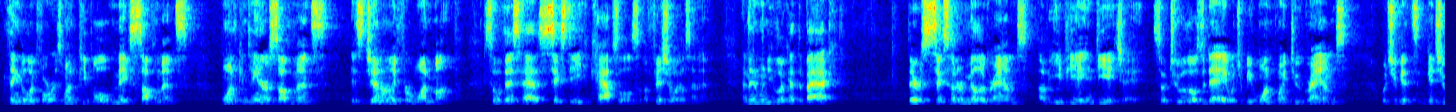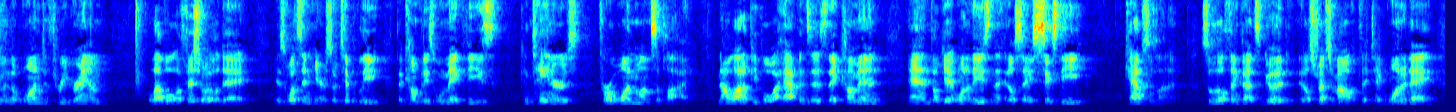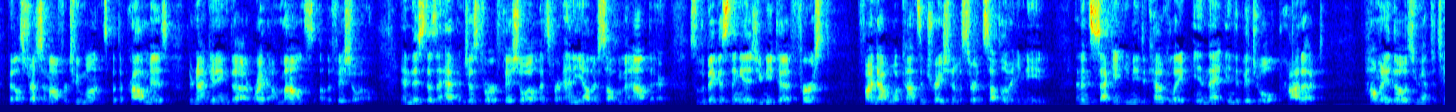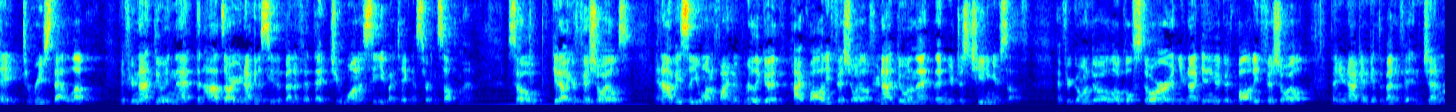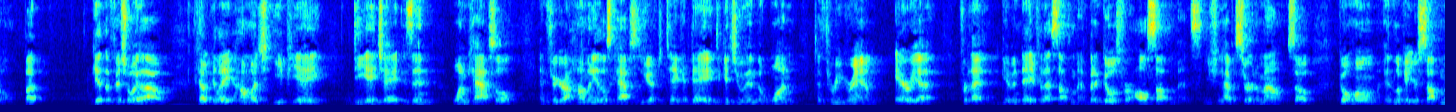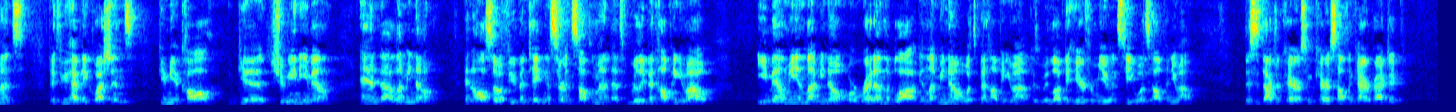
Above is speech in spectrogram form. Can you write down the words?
thing to look for is when people make supplements, one container of supplements is generally for one month. So this has 60 capsules of fish oils in it. And then when you look at the back, there's 600 milligrams of EPA and DHA. So two of those a day, which would be 1.2 grams, which you get, gets you in the 1 to 3 gram level of fish oil a day, is what's in here. So typically, the companies will make these containers for a one month supply. Now, a lot of people, what happens is they come in and they'll get one of these and it'll say 60 capsules on it. So they'll think that's good, it'll stretch them out. If they take one a day, that'll stretch them out for two months. But the problem is they're not getting the right amounts of the fish oil. And this doesn't happen just for fish oil, it's for any other supplement out there. So the biggest thing is you need to first find out what concentration of a certain supplement you need, and then second, you need to calculate in that individual product how many of those you have to take to reach that level. If you're not doing that, then odds are you're not going to see the benefit that you want to see by taking a certain supplement. So get out your fish oils, and obviously you want to find a really good, high quality fish oil. If you're not doing that, then you're just cheating yourself. If you're going to a local store and you're not getting a good quality fish oil, then you're not going to get the benefit in general. But get the fish oil out, calculate how much EPA, DHA is in one capsule, and figure out how many of those capsules you have to take a day to get you in the 1 to 3 gram area for that given day for that supplement. But it goes for all supplements. You should have a certain amount. So go home and look at your supplements. And if you have any questions, give me a call, get, shoot me an email, and uh, let me know. And also, if you've been taking a certain supplement that's really been helping you out, email me and let me know, or write on the blog and let me know what's been helping you out, because we'd love to hear from you and see what's helping you out. This is Dr. Kehres from Kehres Health and Chiropractic.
